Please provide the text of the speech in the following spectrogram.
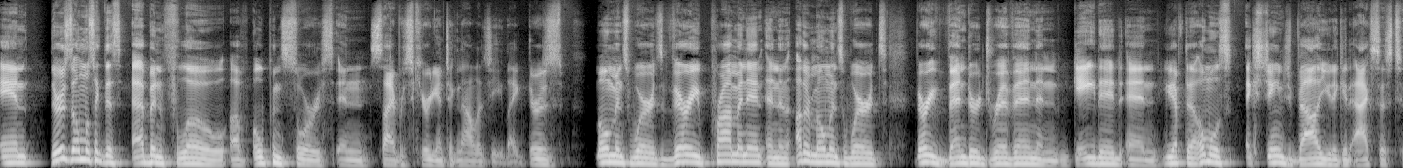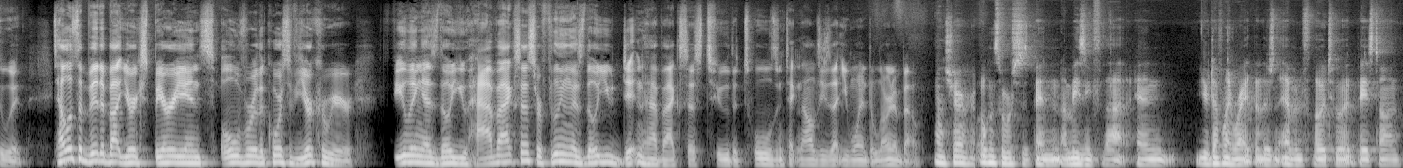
And there's almost like this ebb and flow of open source in cybersecurity and technology. Like there's moments where it's very prominent and then other moments where it's very vendor driven and gated and you have to almost exchange value to get access to it. Tell us a bit about your experience over the course of your career, feeling as though you have access or feeling as though you didn't have access to the tools and technologies that you wanted to learn about. Oh, sure. Open source has been amazing for that. And you're definitely right that there's an ebb and flow to it based on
